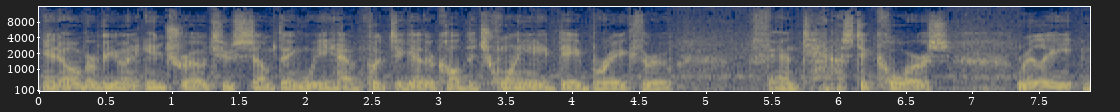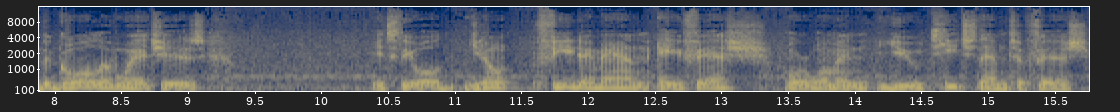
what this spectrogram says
an overview and intro to something we have put together called the 28 day breakthrough. Fantastic course. Really, the goal of which is it's the old you don't feed a man a fish or woman, you teach them to fish.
